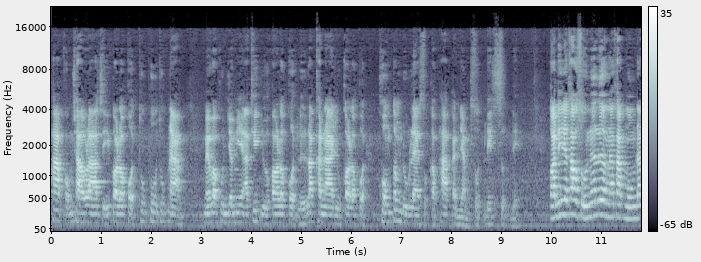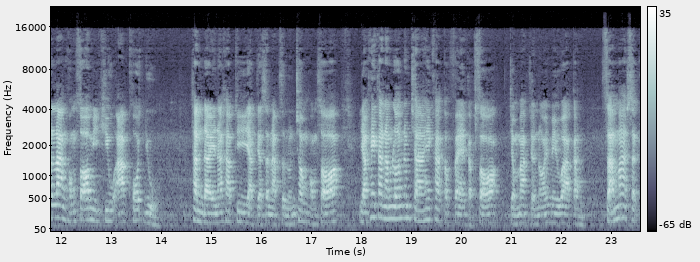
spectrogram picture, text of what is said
ภาพของชาวราศีกรกฎทุกผู้ทุกนาม แม้ว่าคุณจะมีอาทิตย์อยู่กรกฎหรือลัคนาอยู่กรกฎคงต้องดูแลสุขภาพกันอย่างสุดฤทธิ์สุดเด็ด ก่อนที่จะเข้าสู่เนื้อเรื่องนะครับ มุมด้านล่างของซอมี QR code อยู่ ท่านใดนะครับ ที่อยากจะสนับสนุนช่องของซอ อยากให้ค่าน้ำร้อนน้ำชาให้ค่ากาแฟกับซอ จะมากจะน้อยไม่ว่ากัน สามารถสแก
